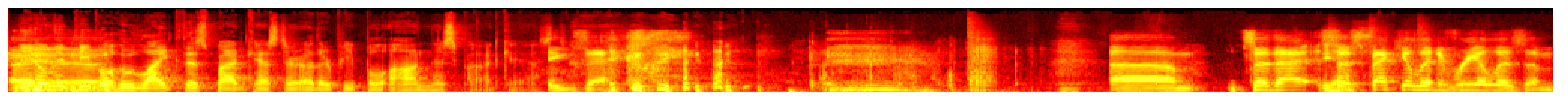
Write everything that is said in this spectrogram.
the only Uh, people who like this podcast are other people on this podcast. Exactly. um, so that so speculative realism.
